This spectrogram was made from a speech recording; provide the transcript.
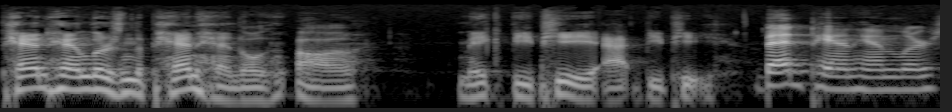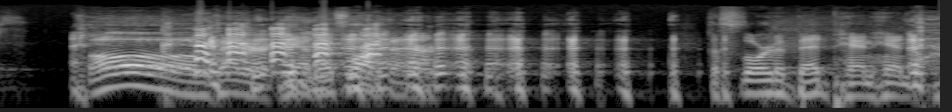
panhandlers in the panhandle uh, make BP at BP. Bed panhandlers. Oh, better. Yeah, that's a lot better. The Florida bed panhandle.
